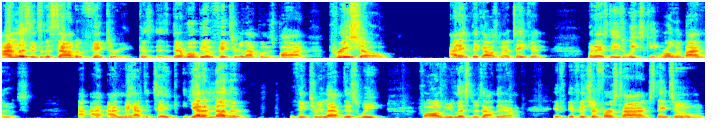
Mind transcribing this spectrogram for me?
I'm listening to the sound of victory because there will be a victory lap on this pod pre-show. I didn't think I was going to take it, but as these weeks keep rolling by, Lutz, I, I, I may have to take yet another victory lap this week for all of you listeners out there. If if it's your first time, stay tuned.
